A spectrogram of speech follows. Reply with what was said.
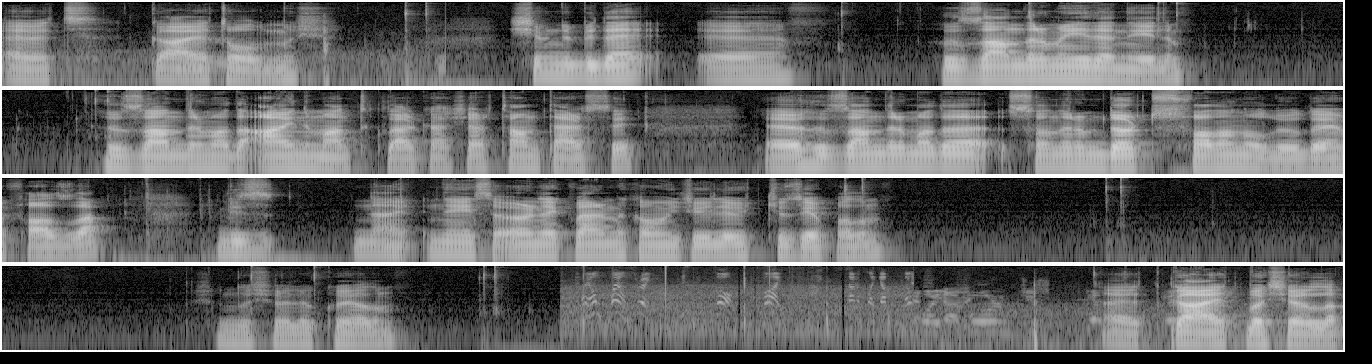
Evet, gayet olmuş. Şimdi bir de e, hızlandırmayı deneyelim. Hızlandırmada aynı mantıklı arkadaşlar. Tam tersi. E, hızlandırmada sanırım 400 falan oluyordu en fazla. Biz ne, neyse örnek vermek amacıyla 300 yapalım. Şunu da şöyle koyalım. Evet gayet başarılı.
